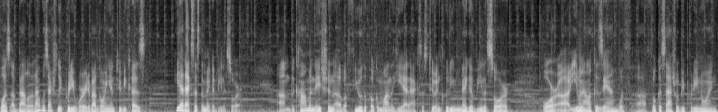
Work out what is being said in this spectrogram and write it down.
was a battle that I was actually pretty worried about going into because he had access to Mega Venusaur. Um, the combination of a few of the Pokemon that he had access to, including Mega Venusaur, or uh, even Alakazam with uh, Focus Sash would be pretty annoying.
